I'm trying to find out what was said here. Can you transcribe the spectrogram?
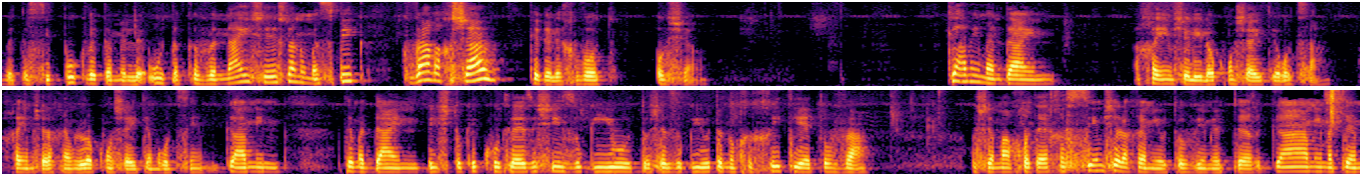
ואת הסיפוק ואת המלאות. הכוונה היא שיש לנו מספיק כבר עכשיו כדי לחוות אושר. גם אם עדיין החיים שלי לא כמו שהייתי רוצה, החיים שלכם לא כמו שהייתם רוצים, גם אם אתם עדיין בהשתוקקות לאיזושהי זוגיות, או שהזוגיות הנוכחית תהיה טובה, או שמערכות היחסים שלכם יהיו טובים יותר, גם אם אתם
